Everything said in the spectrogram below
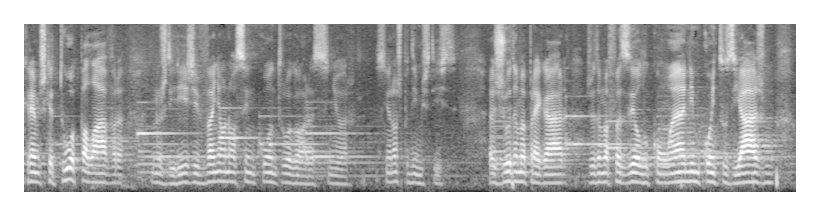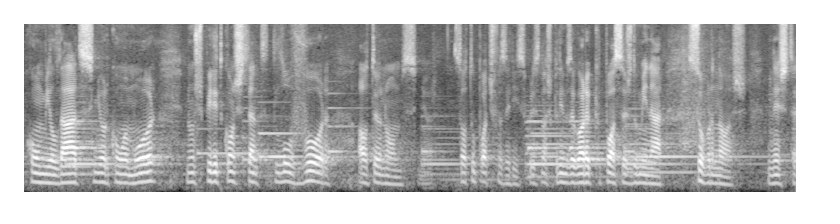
queremos que a tua palavra nos dirija e venha ao nosso encontro agora, Senhor. Senhor, nós pedimos-te isto. Ajuda-me a pregar, ajuda-me a fazê-lo com ânimo, com entusiasmo, com humildade, Senhor, com amor, num espírito constante de louvor ao Teu nome, Senhor. Só Tu podes fazer isso. Por isso nós pedimos agora que possas dominar sobre nós nesta,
